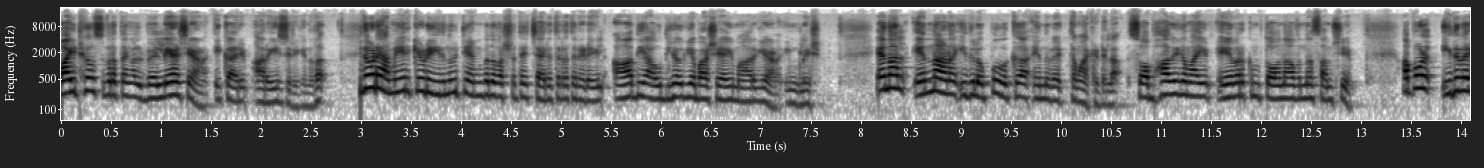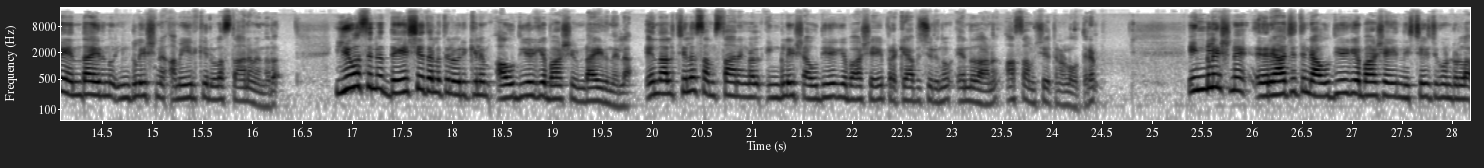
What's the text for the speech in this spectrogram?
വൈറ്റ് ഹൗസ് വൃത്തങ്ങൾ വെള്ളിയാഴ്ചയാണ് ഇക്കാര്യം അറിയിച്ചിരിക്കുന്നത്. ഇതോടെ അമേരിക്കയുടെ ഇരുന്നൂറ്റി അൻപത് വർഷത്തെ ചരിത്രത്തിനിടയിൽ ആദ്യ ഔദ്യോഗിക ഭാഷയായി മാറുകയാണ് ഇംഗ്ലീഷ്. എന്നാൽ എന്നാണ് ഇതിൽ ഒപ്പുവെക്കുക എന്ന് വ്യക്തമാക്കിയിട്ടില്ല. സ്വാഭാവികമായും ഏവർക്കും തോന്നാവുന്ന സംശയം. അപ്പോൾ ഇതുവരെ എന്തായിരുന്നു ഇംഗ്ലീഷിന് അമേരിക്കയിലുള്ള സ്ഥാനമെന്നത് യു എസിന് ദേശീയ തലത്തിൽ ഒരിക്കലും ഔദ്യോഗിക ഭാഷ ഉണ്ടായിരുന്നില്ല. എന്നാൽ ചില സംസ്ഥാനങ്ങൾ ഇംഗ്ലീഷ് ഔദ്യോഗിക ഭാഷയായി പ്രഖ്യാപിച്ചിരുന്നു എന്നതാണ് ആ സംശയത്തിനുള്ള ഉത്തരം. ഇംഗ്ലീഷിനെ രാജ്യത്തിന്റെ ഔദ്യോഗിക ഭാഷയായി നിശ്ചയിച്ചുകൊണ്ടുള്ള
